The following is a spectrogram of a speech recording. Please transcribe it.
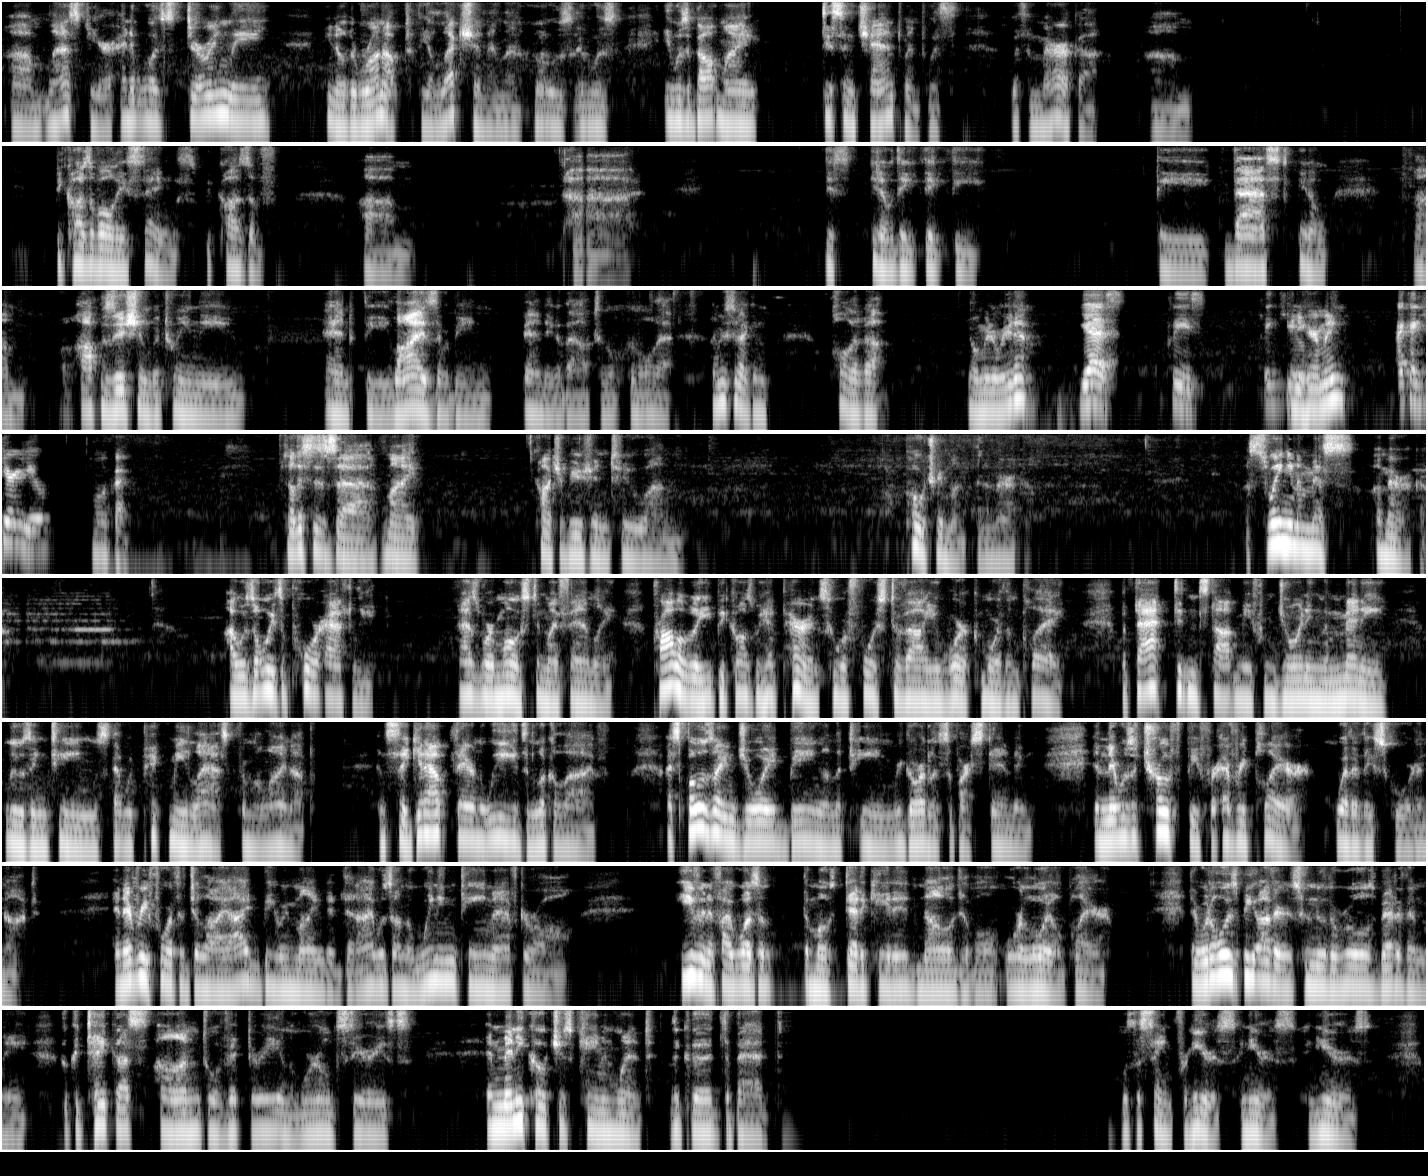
um, last year, and it was during the, you know, the run up to the election, and the, it was it was it was about my disenchantment with with America. Um, because of all these things, because of um, uh, this you know the the the the vast you know um, opposition between the and the lies that were being bandied about and, and all that. Let me see if I can pull it up. You want me to read it? Yes, please. Thank you. Can you hear me? I can hear you. Okay. So this is uh, my contribution to um, Poetry Month in America. A swing and a miss, America. I was always a poor athlete, as were most in my family, probably because we had parents who were forced to value work more than play. But that didn't stop me from joining the many losing teams that would pick me last from the lineup and say, Get out there in the weeds and look alive. I suppose I enjoyed being on the team, regardless of our standing. And there was a trophy for every player, whether they scored or not. And every 4th of July, I'd be reminded that I was on the winning team after all, even if I wasn't the most dedicated, knowledgeable, or loyal player. There would always be others who knew the rules better than me, who could take us on to a victory in the World Series. And many coaches came and went the good, the bad, was the same for years and years and years.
